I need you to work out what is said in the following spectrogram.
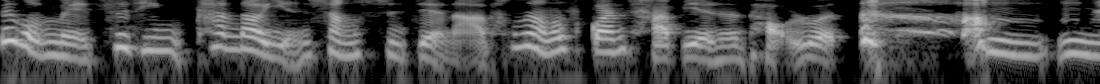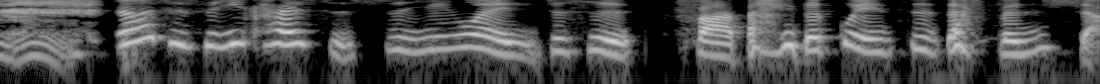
因为我每次听看到岩上事件啊，通常都是观察别人的讨论。嗯嗯嗯。然后其实一开始是因为就是法白的桂智在分享，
